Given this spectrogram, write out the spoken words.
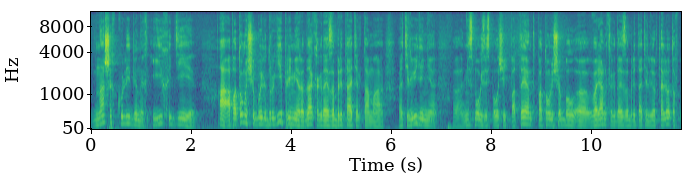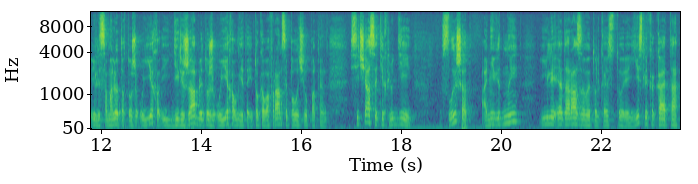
Наших кулибиных и их идеи – А, а потом еще были другие примеры, да, когда изобретатель там а, телевидения а, не смог здесь получить патент. Потом еще был а, вариант, когда изобретатель вертолетов или самолетов тоже уехал, и дирижабли тоже уехал где-то, и только во Франции получил патент. Сейчас этих людей слышат, они видны, или это разовая только история? Есть ли какая-то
